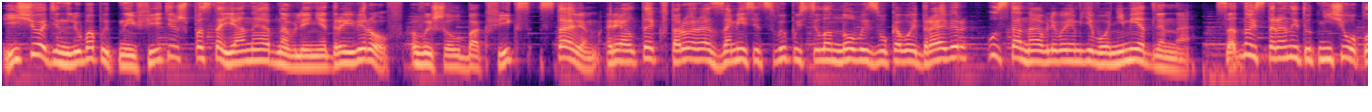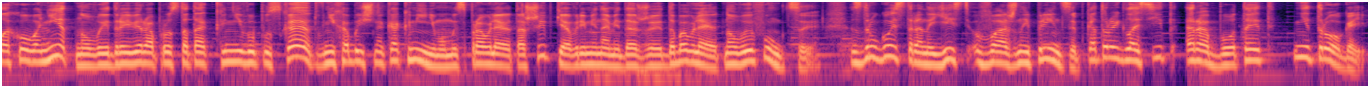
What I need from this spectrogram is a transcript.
Еще один любопытный фетиш – постоянное обновление драйверов. Вышел багфикс, ставим. Realtek второй раз за месяц выпустила новый звуковой драйвер, устанавливаем его немедленно. С одной стороны, тут ничего плохого нет, новые драйвера просто так не выпускают, в них обычно как минимум исправляют ошибки, а временами даже добавляют новые функции. С другой стороны, есть важный принцип, который гласит «работает не трогай».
